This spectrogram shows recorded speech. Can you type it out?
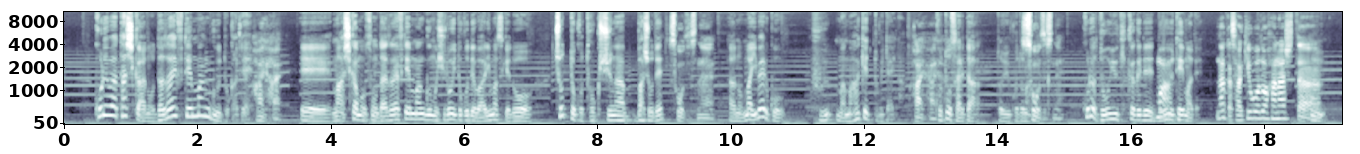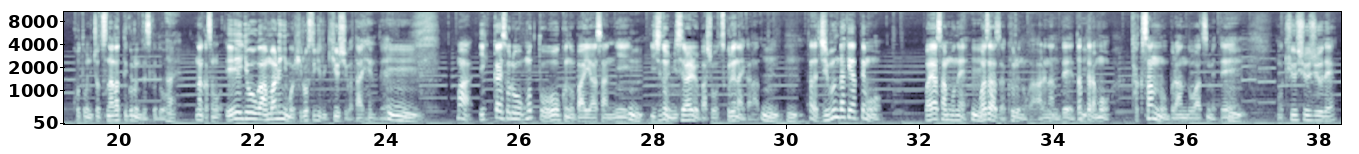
これは確かあの太宰府天満宮とかで、はいはい。えーまあ、しかもその太宰府天満宮も広いところではありますけどちょっとこう特殊な場所でそうですね。あの、まあ、いわゆるこうふ、まあ、マーケットみたいなはいはい、はいことをされたということなんですか？そうですね。これはどういうきっかけでどまあういうテーマで、なんか先ほど話したうんことにちょっとつながってくるんですけど、はい。なんかその営業があまりにも広すぎる九州が大変で、うん。まあ一回それをもっと多くのバイヤーさんうにん。一度に見せられる場所を作れないかなって、うんうん。ただ自分だけやってもバイヤーさんもね、うん。わざわざ来るのがあれなんでだったらもうたくさんのブランドを集めて、うん。もう九州中で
